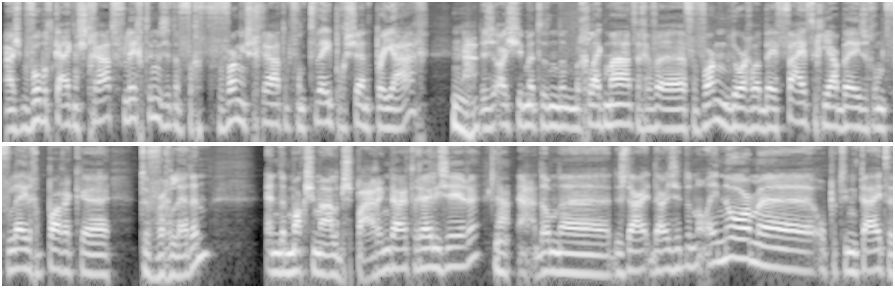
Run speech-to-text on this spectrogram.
Als je bijvoorbeeld kijkt naar straatverlichting, er zit een ver- vervangingsgraad op van 2% per jaar. Ja, dus als je met een gelijkmatige eh, vervanging doorgaat, ben je 50 jaar bezig om het volledige park eh, te verledden. En de maximale besparing daar te realiseren. Ja. dan, eh, dus daar, daar zit een enorme opportuniteit te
